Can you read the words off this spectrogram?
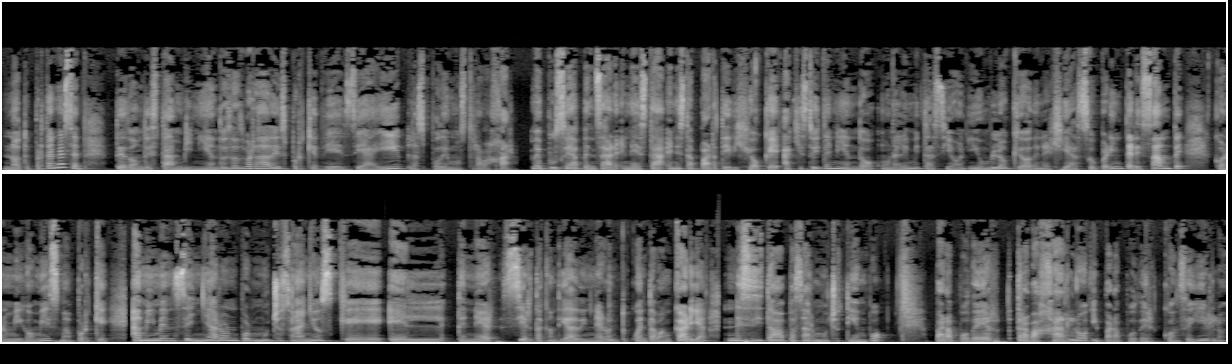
no te pertenecen, de dónde están viniendo esas verdades verdades porque desde ahí las podemos trabajar. Me puse a pensar en esta, en esta parte y dije, ok, aquí estoy teniendo una limitación y un bloqueo de energía súper interesante conmigo misma porque a mí me enseñaron por muchos años que el tener cierta cantidad de dinero en tu cuenta bancaria necesitaba pasar mucho tiempo para poder trabajarlo y para poder conseguirlo.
